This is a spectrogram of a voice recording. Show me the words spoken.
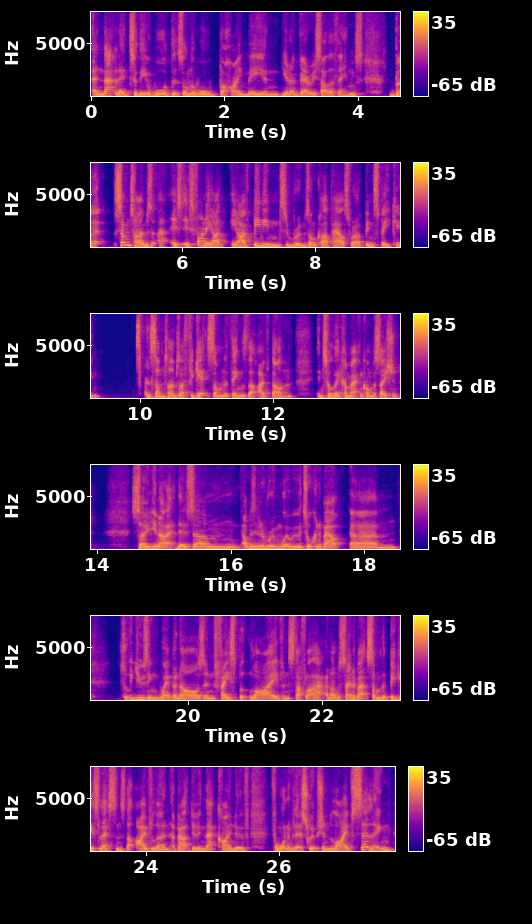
And that led to the award that's on the wall behind me and you know various other things. But sometimes uh, it's, it's funny I, you know, i've been in some rooms on clubhouse where i've been speaking and sometimes i forget some of the things that i've done until they come out in conversation so you know there's um i was in a room where we were talking about um sort of using webinars and Facebook Live and stuff like that. And I was saying about some of the biggest lessons that I've learned about doing that kind of, for want of a description, live selling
